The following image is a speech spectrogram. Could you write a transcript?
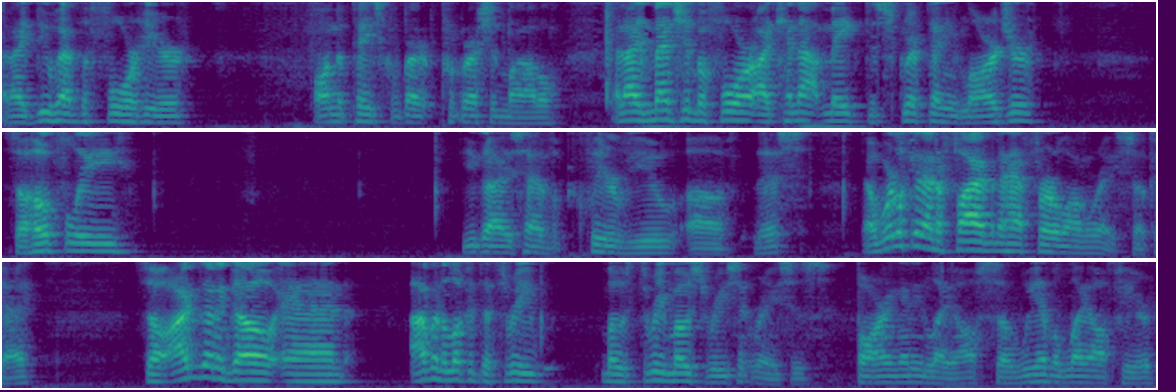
And I do have the 4 here on the pace progression model. And I mentioned before, I cannot make the script any larger. So hopefully you guys have a clear view of this. Now we're looking at a five and a half furlong race, okay? So I'm going to go and I'm going to look at the three most three most recent races, barring any layoffs. So we have a layoff here.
